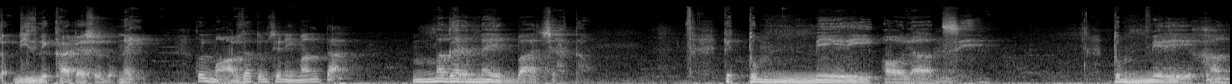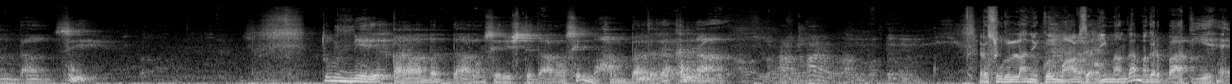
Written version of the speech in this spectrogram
तबलीज लिखा है, पैसे दो। नहीं, कोई मुआवजा तुमसे नहीं माँगता, मगर मैं एक बात चाहता हूँ कि तुम मेरी औलाद से तुम मेरे ख़ानदान से, तुम मेरे कराबतदारों से, रिश्तेदारों से मोहब्बत रखना। रसूलुल्लाह ने कोई मुआवजा नहीं मांगा, मगर बात यह है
